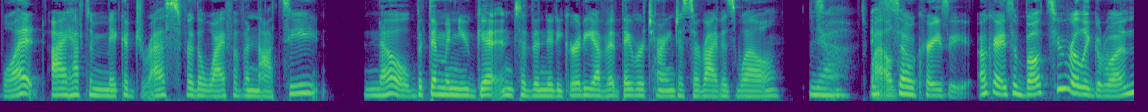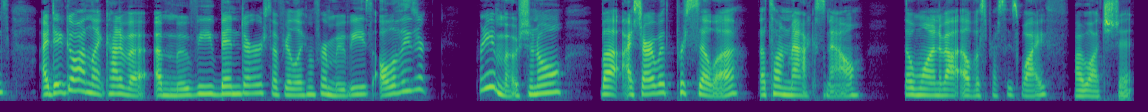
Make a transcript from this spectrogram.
what? I have to make a dress for the wife of a Nazi? No. But then when you get into the nitty gritty of it, they were trying to survive as well. Yeah. it's wild. It's so crazy. Okay, so both two really good ones. I did go on like kind of a, a movie bender. So if you're looking for movies, all of these are pretty emotional. But I started with Priscilla. That's on Max now. The one about Elvis Presley's wife. I watched it.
